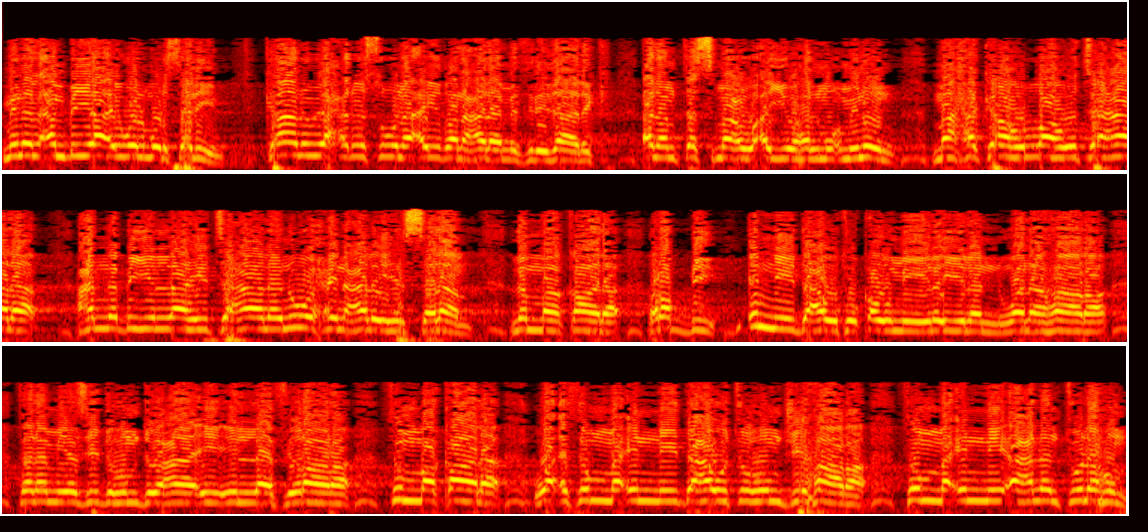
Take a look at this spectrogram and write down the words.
من الأنبياء والمرسلين. كانوا يحرصون أيضا على مثل ذلك. ألم تسمعوا أيها المؤمنون ما حكاه الله تعالى عن نبي الله تعالى نوح عليه السلام لما قال ربي إني دعوت قومي ليلا ونهارا فلم يزدهم دعائي إلا فرارا. ثم قال ثم إني دعوتهم جهارا. ثم إني أعلنت لهم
